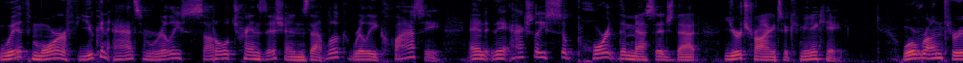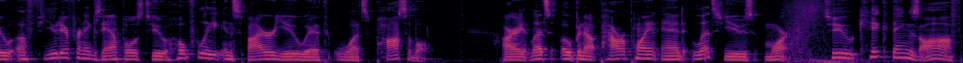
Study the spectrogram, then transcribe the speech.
With Morph, you can add some really subtle transitions that look really classy, and they actually support the message that you're trying to communicate. We'll run through a few different examples to hopefully inspire you with what's possible. All right, let's open up PowerPoint and let's use Morph. To kick things off,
